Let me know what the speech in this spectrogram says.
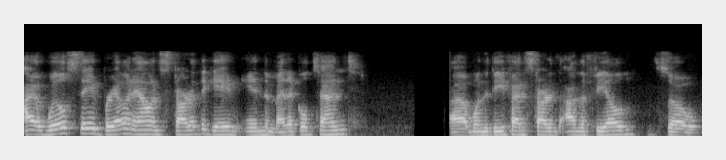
I will say Braylon Allen started the game in the medical tent uh, when the defense started on the field, so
